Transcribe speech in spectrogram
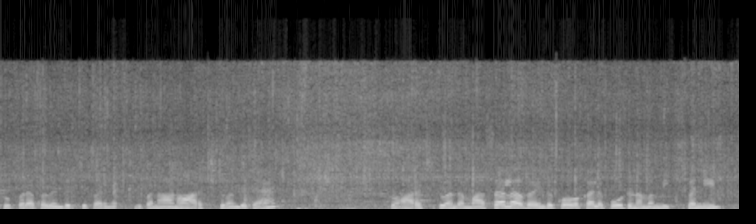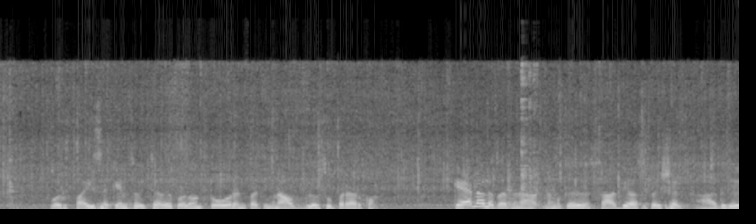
சூப்பராக இப்போ வெந்துருச்சு பாருங்கள் இப்போ நானும் அரைச்சிட்டு வந்துட்டேன். ஸோ அரைச்சிட்டு வந்த மசாலாவை இந்த கோவக்காயில் போட்டு நம்ம மிக்ஸ் பண்ணி ஒரு ஃபைவ் செகண்ட்ஸ் வச்சாவே போதும். தோரன் பார்த்திங்கன்னா அவ்வளோ சூப்பராக இருக்கும். கேரளாவில் பார்த்தீங்கன்னா நமக்கு சாத்தியா ஸ்பெஷல் அதுக்கு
